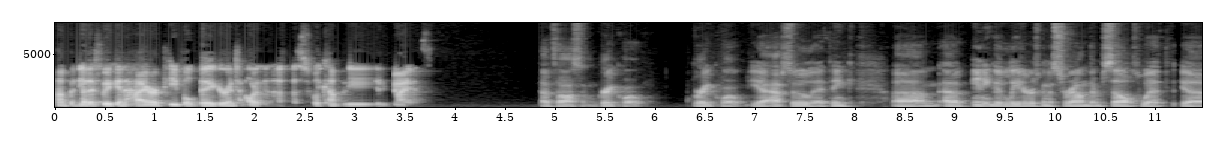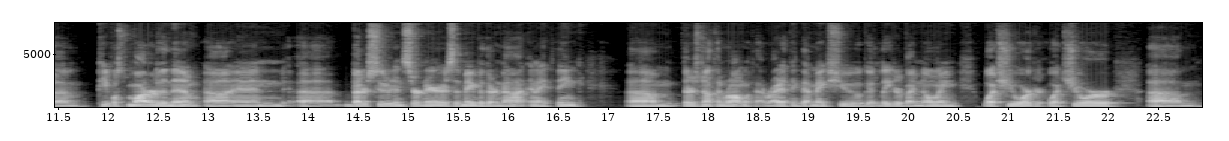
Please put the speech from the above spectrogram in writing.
company. But if we can hire people bigger and taller than us, we'll company giants. That's awesome. Great quote. Great quote. Yeah, absolutely. I think um, uh, any good leader is going to surround themselves with um, people smarter than them uh, and uh, better suited in certain areas that maybe they're not. And I think um, there's nothing wrong with that, right? I think that makes you a good leader by knowing what your what your um,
